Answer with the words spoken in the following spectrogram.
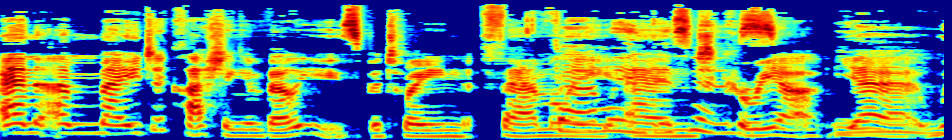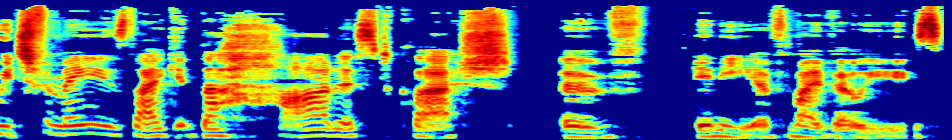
And a major clashing of values between family, Family and business. career. Yeah, Mm. which for me is like the hardest clash of any of my values.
